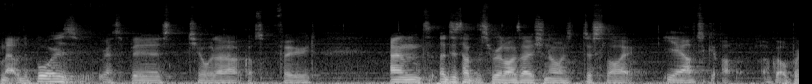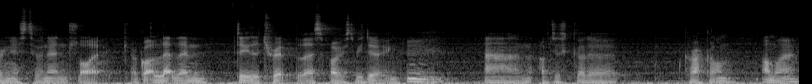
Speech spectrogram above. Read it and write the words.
met with the boys. We had some beers, chilled out, got some food, and I just had this realization. I was just like, yeah, I've just got, I've got to bring this to an end. Like I've got to let them do the trip that they're supposed to be doing Mm. and I've just got to crack on on my own.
